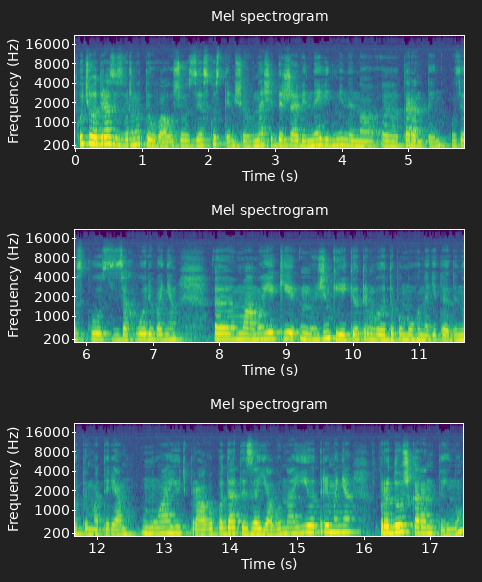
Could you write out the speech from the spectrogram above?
Хочу одразу звернути увагу, що в зв'язку з тим, що в нашій державі не відмінено е, карантин у зв'язку з захворюванням. е, Мами, які ну, жінки, які отримували допомогу на дітей одиноким матерям, мають право подати заяву на її отримання впродовж карантину.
